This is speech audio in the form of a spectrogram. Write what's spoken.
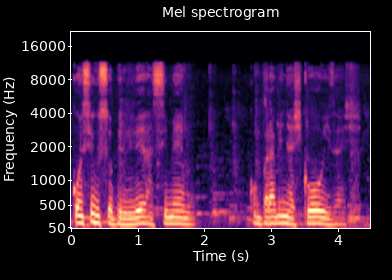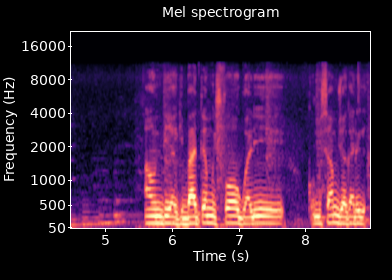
Consigo sobreviver assim mesmo. Comprar minhas coisas. Há um dia que batemos fogo ali, começamos a carregar.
